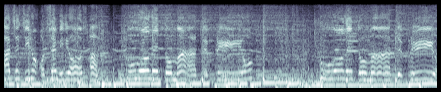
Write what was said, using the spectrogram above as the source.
asesino o semidios. Jugo de tomate frío, jugo de tomate frío,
